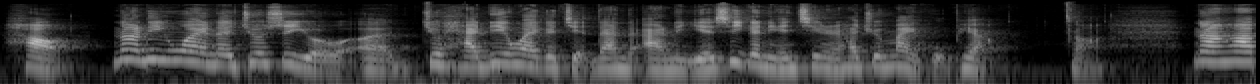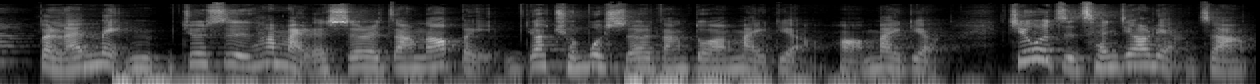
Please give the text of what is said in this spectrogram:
好，那另外呢就是有呃就还另外一个简单的案例，也是一个年轻人他去卖股票啊。那他本来没，就是他买了十二张，然后本要全部十二张都要卖掉，哈，卖掉，结果只成交两张，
